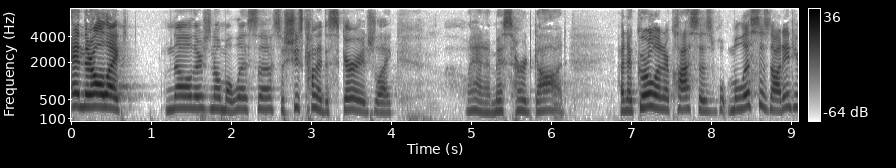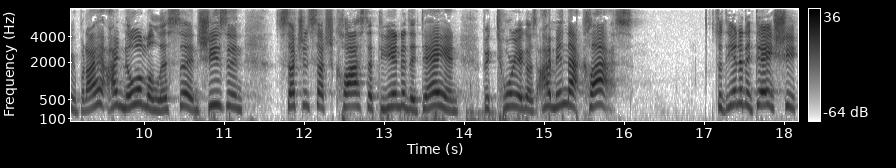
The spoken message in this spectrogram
And they're all like, No, there's no Melissa. So she's kind of discouraged, like, Man, I misheard God. And a girl in her class says, well, Melissa's not in here, but I, I know a Melissa and she's in such and such class at the end of the day. And Victoria goes, I'm in that class. So at the end of the day, she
